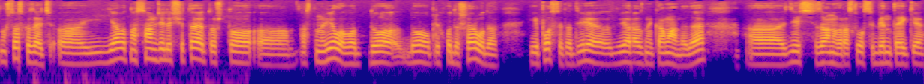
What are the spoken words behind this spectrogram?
ну что сказать, э, я вот на самом деле считаю то, что остановила вот до, до прихода Шервуда, и после это две, две разные команды, да. Здесь заново раскрылся Бентеки,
